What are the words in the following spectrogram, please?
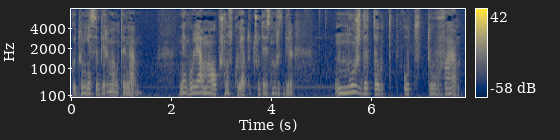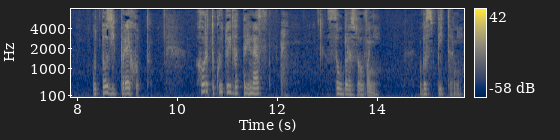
които ние събираме от една неголяма общност, която чудесно разбира нуждата от, от това, от този преход. Хората, които идват при нас, са образовани, възпитани,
